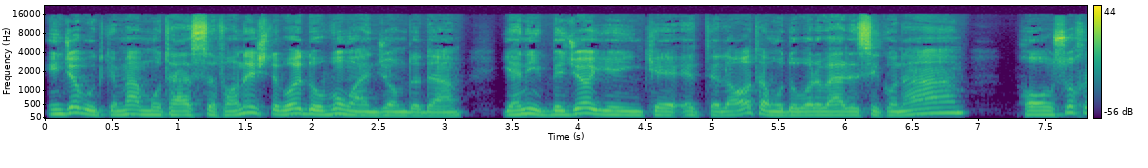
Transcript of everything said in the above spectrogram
اینجا بود که من متاسفانه اشتباه دوم انجام دادم. یعنی به جای اینکه اطلاعاتم رو دوباره بررسی کنم پاسخ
